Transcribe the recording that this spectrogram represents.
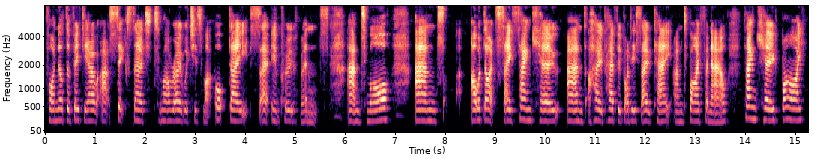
for another video at 6.30 tomorrow which is my updates, uh, improvements and more and I would like to say thank you and I hope everybody's okay and bye for now. Thank you. Bye.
